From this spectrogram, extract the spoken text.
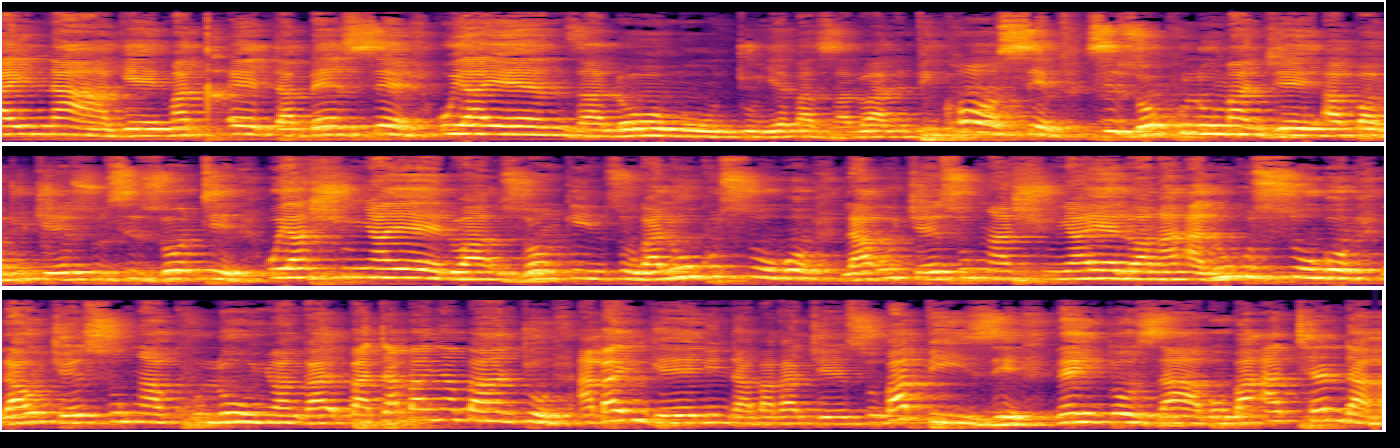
ayinake maqeda bese uyayenza lo muntu. Yebazalwane because sizokhuluma nje about uJesu sizothi uyashunyayelwa zonke insuku alukho usuku la uJesu kungashunyayelwa nga alukho usuku la uJesu kungakhulunywa but abanye abantu abayingeni indaba kaJesu babhizi nezinto zabo ba attenda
